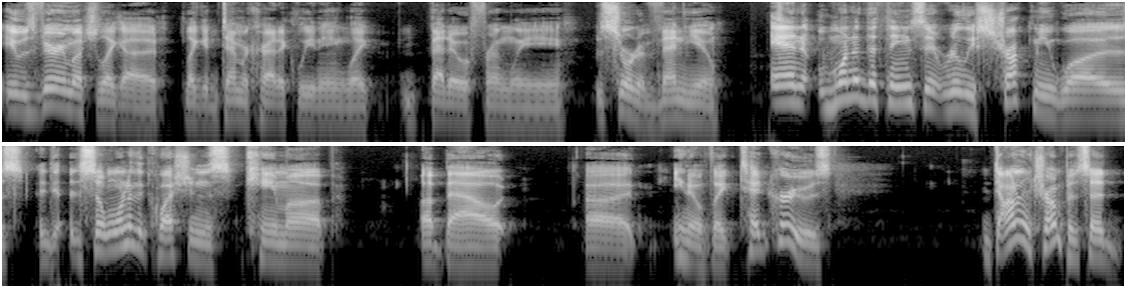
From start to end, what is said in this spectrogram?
it was very much like a like a Democratic leaning, like Beto friendly sort of venue. And one of the things that really struck me was so one of the questions came up about uh you know like Ted Cruz Donald Trump has said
